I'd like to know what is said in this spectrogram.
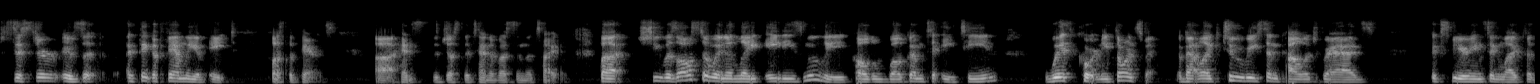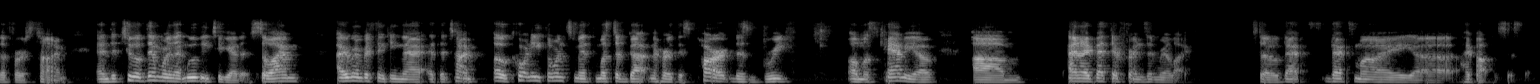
sister. It was, a, I think, a family of eight plus the parents. Uh, hence the just the 10 of us in the title. But she was also in a late 80s movie called Welcome to 18 with Courtney Thorne-Smith about like two recent college grads experiencing life for the first time. And the two of them were in that movie together. So I'm I remember thinking that at the time, oh, Courtney Thorne-Smith must have gotten her this part, this brief, almost cameo, um, and I bet they're friends in real life. So that's that's my uh, hypothesis there.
